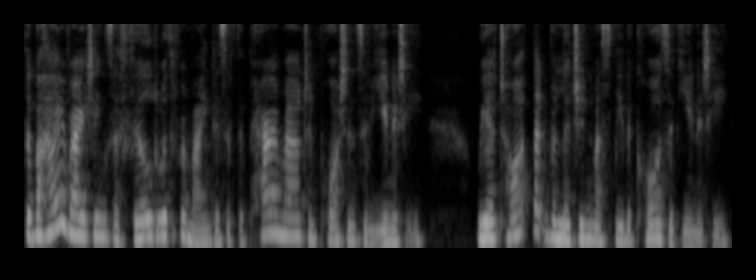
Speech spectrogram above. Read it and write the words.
The Baha'i writings are filled with reminders of the paramount importance of unity. We are taught that religion must be the cause of unity,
